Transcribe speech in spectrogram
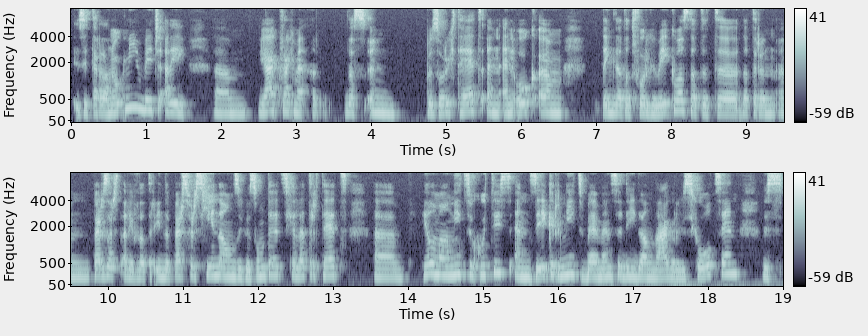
zit daar dan ook niet een beetje... Allee, um, ja, ik vraag me... Dat is een bezorgdheid en, en ook denk dat het vorige week was dat, het, uh, dat er een, een persarts, allez, dat er in de pers verscheen dat onze gezondheidsgeletterdheid uh, helemaal niet zo goed is. En zeker niet bij mensen die dan lager geschoold zijn. Dus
